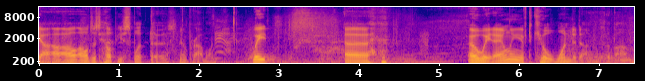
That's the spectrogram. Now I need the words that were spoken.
Yeah, I'll, I'll just help you split those, no problem. Wait, uh, oh wait, I only have to kill one Dodongo with a bomb.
